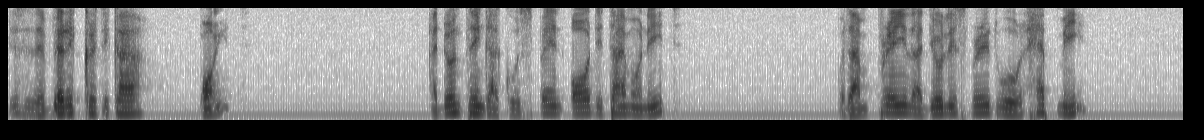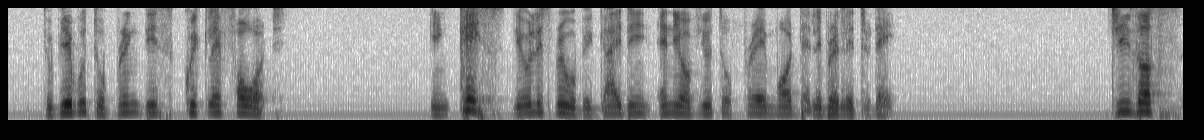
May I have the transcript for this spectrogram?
This is a very critical point. I don't think I could spend all the time on it. But I'm praying that the Holy Spirit will help me to be able to bring this quickly forward. In case the Holy Spirit will be guiding any of you to pray more deliberately today. Jesus,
